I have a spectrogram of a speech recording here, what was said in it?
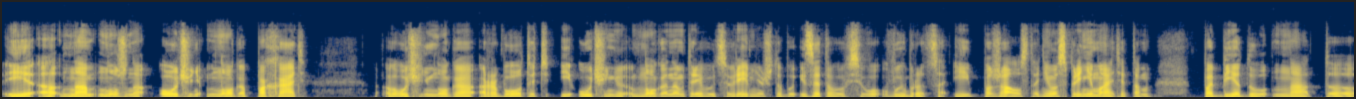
И э, нам нужно очень много пахать, очень много работать, и очень много нам требуется времени, чтобы из этого всего выбраться. И, пожалуйста, не воспринимайте там победу над, э,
